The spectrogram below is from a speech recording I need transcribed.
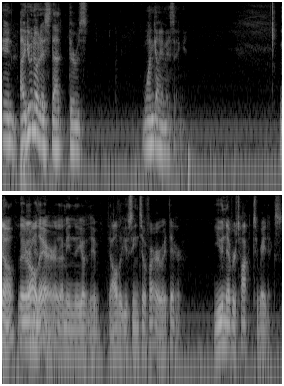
And I do notice that there's one guy missing. No, they're all there. I mean, you have, all that you've seen so far are right there. You never talked to Radix.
